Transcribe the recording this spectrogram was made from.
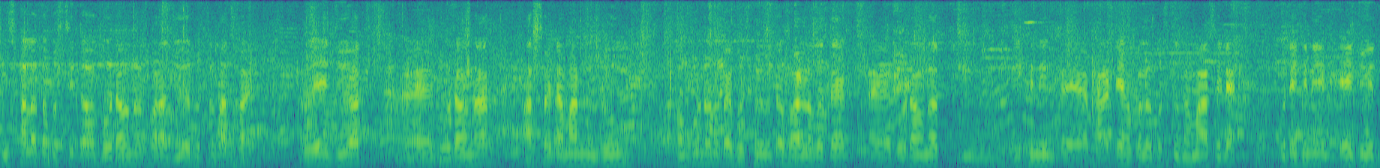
পিছফালত অৱস্থিত গোডাউনৰ পৰা জুইৰ সূত্ৰপাত হয় আৰু এই জুইত গোডাউনৰ পাঁচ ছয়টামান ৰুম সম্পূৰ্ণৰূপে ভস্মীভূত হোৱাৰ লগতে গোডাউনত যিখিনি এ, ভাড়াতীয়াসকলৰ বস্তু জমা আছিলে গোটেইখিনি এই জুইত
